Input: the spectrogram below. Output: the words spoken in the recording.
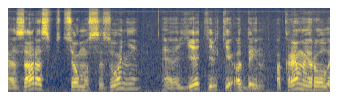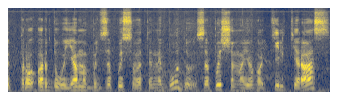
е, зараз в цьому сезоні е, є тільки один. Окремий ролик про Орду я, мабуть, записувати не буду. Запишемо його тільки раз.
